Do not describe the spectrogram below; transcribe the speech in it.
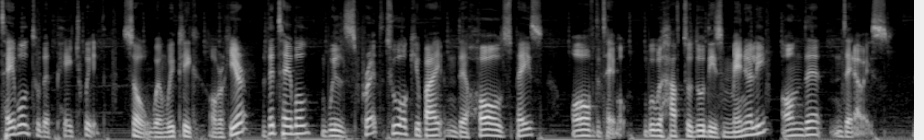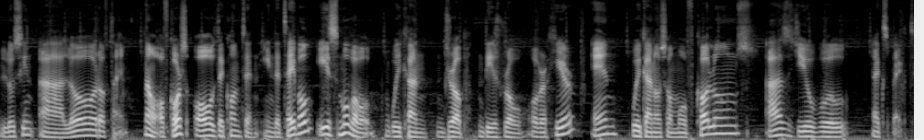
table to the page width. So when we click over here, the table will spread to occupy the whole space of the table. We will have to do this manually on the database losing a lot of time. Now, of course, all the content in the table is movable. We can drop this row over here and we can also move columns as you will expect.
